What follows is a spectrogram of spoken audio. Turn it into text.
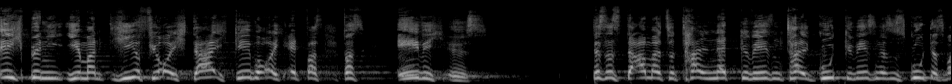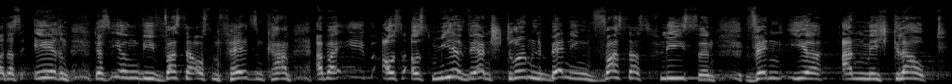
Ich bin jemand hier für euch da. Ich gebe euch etwas, was ewig ist. Das ist damals total nett gewesen, total gut gewesen. Das ist gut, das war das Ehren, dass irgendwie Wasser aus dem Felsen kam. Aber aus, aus mir werden Ströme lebendigen Wassers fließen, wenn ihr an mich glaubt.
